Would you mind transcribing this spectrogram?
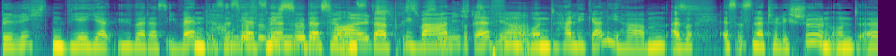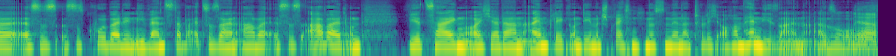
berichten wir ja über das Event. es und ist ja jetzt nicht so, dass wir uns da ja privat nicht- treffen ja. und Halligalli haben. Also es ist natürlich schön und äh, es, ist, es ist cool, bei den Events dabei zu sein, aber es ist Arbeit und wir zeigen euch ja da einen Einblick und dementsprechend müssen wir natürlich auch am Handy sein. Also Ja,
